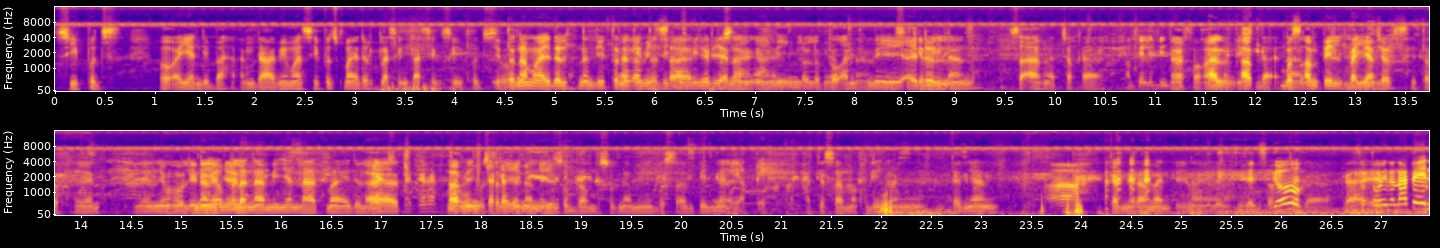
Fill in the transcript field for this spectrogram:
seafoods o ayan di ba ang dami mga seafoods mga idol klaseng klaseng seafoods so, Ito na mga idol. Nandito na kami ito sa area ng aming lulutuan ni Idol ng saang at saka Ang Philippines. nakakuha Al, Boss bayang Adventures. Ito. Ayan. Yan yung huli namin pala yan. namin yan lahat mga idol At aming kakainin sobrang busog namin yung Boss Ampel yan at kasama ko din yung kanyang Ah, cameraman na Let's go. Sutuin na natin.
